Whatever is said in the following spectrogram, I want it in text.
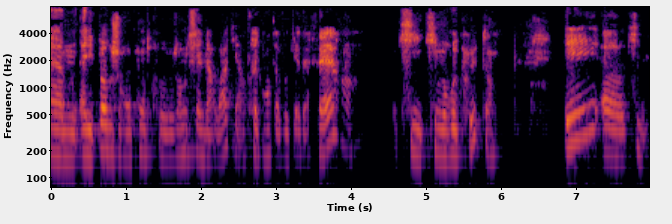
Euh, à l'époque, je rencontre Jean-Michel Darrois, qui est un très grand avocat d'affaires, qui, qui me recrute. Et qui,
